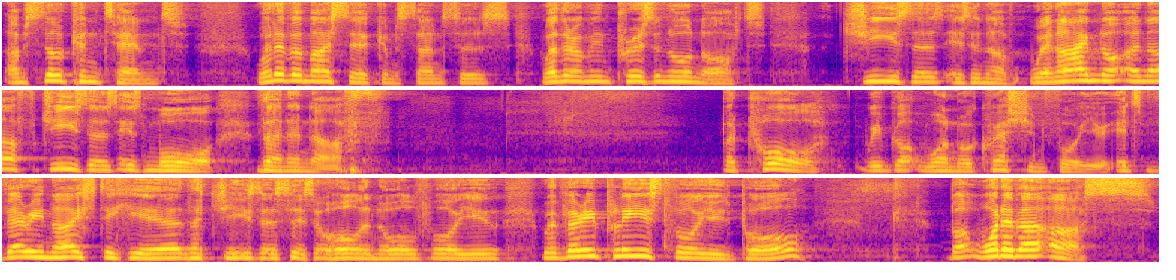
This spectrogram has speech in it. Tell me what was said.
I'm still content. Whatever my circumstances, whether I'm in prison or not, Jesus is enough. When I'm not enough, Jesus is more than enough. But Paul we've got one more question for you. It's very nice to hear that Jesus is all in all for you. We're very pleased for you, Paul. But what about us?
